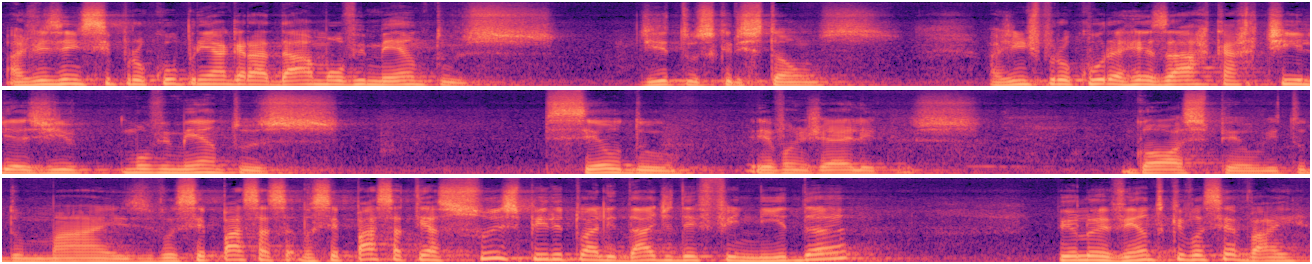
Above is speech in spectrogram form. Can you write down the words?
Às vezes a gente se preocupa em agradar movimentos ditos cristãos. A gente procura rezar cartilhas de movimentos pseudo-evangélicos gospel e tudo mais. Você passa, você passa a ter a sua espiritualidade definida pelo evento que você vai.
